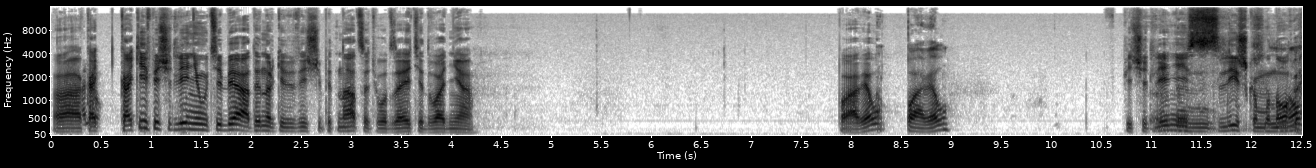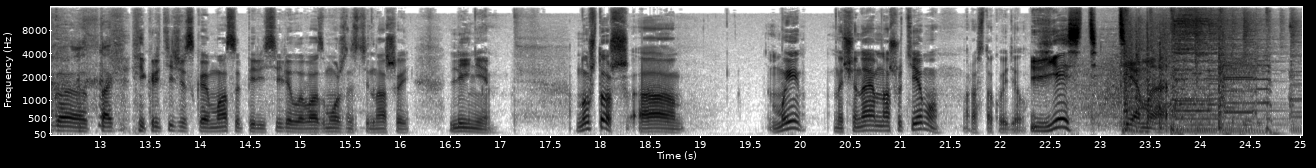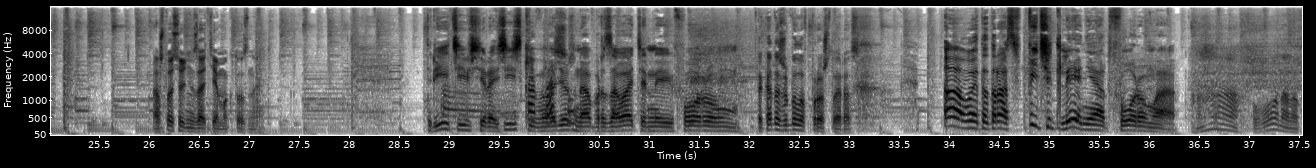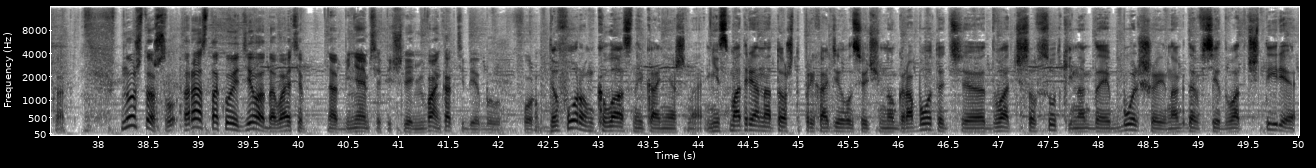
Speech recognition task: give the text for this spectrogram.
А, как- какие впечатления у тебя от Инорки 2015 вот за эти два дня? Павел, Павел. впечатлений Э, слишком много, Много так- и критическая масса пересилила возможности нашей линии. Ну что ж, а, мы начинаем нашу тему, раз такое дело. Есть тема. А что сегодня за тема, кто знает? Третий Всероссийский как прошел? молодежно-образовательный форум. Так это же было в прошлый раз. А в этот раз впечатление от форума. А, вон оно как. Ну что ж, раз такое дело, давайте обменяемся впечатлениями. Вань, как тебе был форум? Да форум классный, конечно. Несмотря на то, что приходилось очень много работать, э, 20 часов в сутки, иногда и больше, иногда все 24,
